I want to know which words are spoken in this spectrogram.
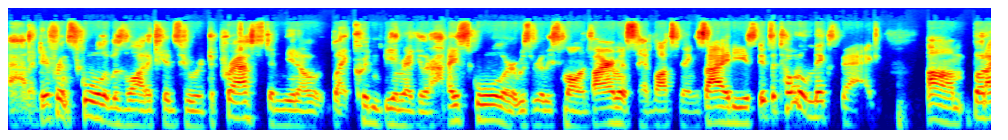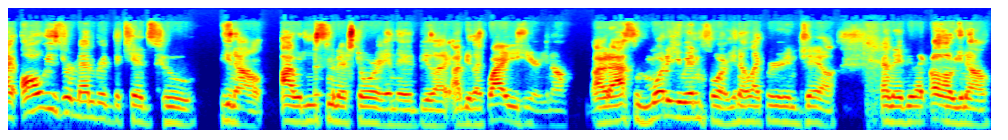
at a different school it was a lot of kids who were depressed and you know like couldn't be in regular high school or it was really small environments had lots of anxieties. It's a total mixed bag. Um, but i always remembered the kids who you know i would listen to their story and they would be like i'd be like why are you here? You know i would ask them what are you in for? You know like we were in jail. And they'd be like oh you know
